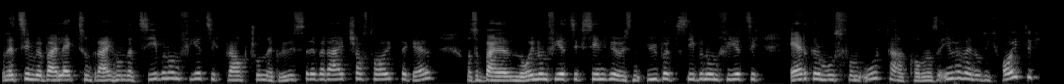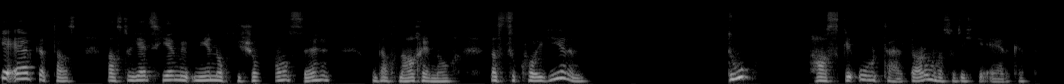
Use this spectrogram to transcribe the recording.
Und jetzt sind wir bei Lektion 347, braucht schon eine größere Bereitschaft heute, gell? Also bei 49 sind wir, wir sind über 47. Ärger muss von Urteil kommen. Also immer wenn du dich heute geärgert hast, hast du jetzt hier mit mir noch die Chance, und auch nachher noch, das zu korrigieren. Du hast geurteilt, darum hast du dich geärgert.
